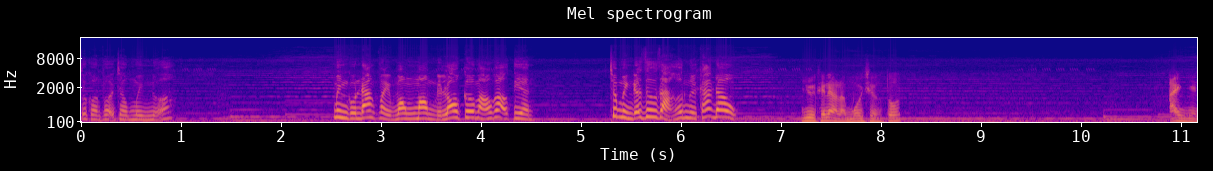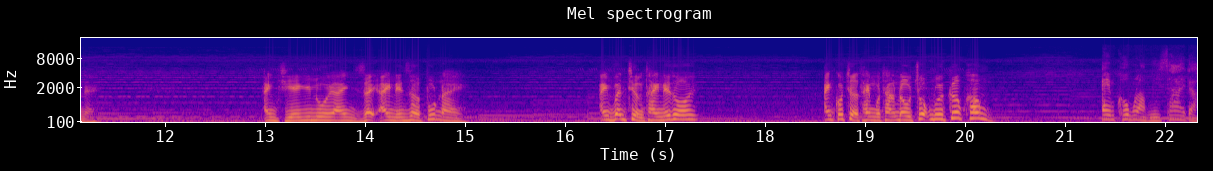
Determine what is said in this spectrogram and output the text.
Rồi còn vợ chồng mình nữa. Mình còn đang phải mong mong để lo cơm áo gạo tiền Chứ mình đã dư giả hơn người khác đâu. Như thế nào là môi trường tốt? Anh như này. Anh chỉ anh nuôi anh Dạy anh đến giờ phút này. Anh vẫn trưởng thành đấy thôi. Anh có trở thành một thằng đầu trộm đuôi cướp không? Em không làm gì sai cả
